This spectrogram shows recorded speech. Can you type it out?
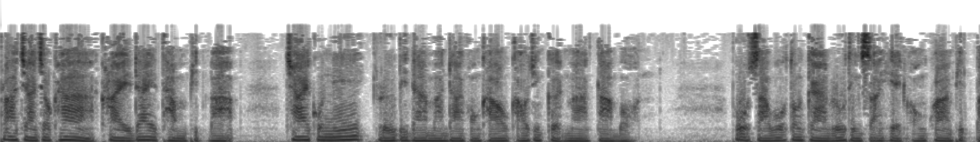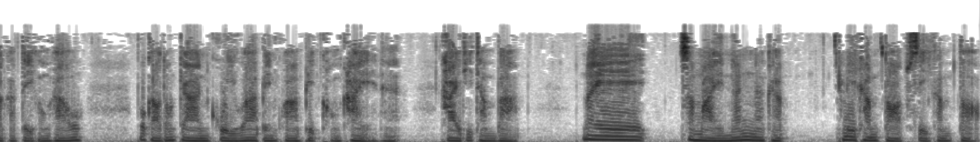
พระอาจารย์เจ้าข้าใครได้ทำผิดบาป ชายคนนี้หรือบิดามารดาของเขาเขาจึงเกิดมาตาบอดพวกสาวกต้องการรู้ถึงสาเหตุของความผิดปกติของเขา พวกเขาต้องการคุยว่าเป็นความผิดของใครนะฮะ ใครที่ทำบาป ในสมัยนั้นนะครับ มีคำตอบสี่คำตอบ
